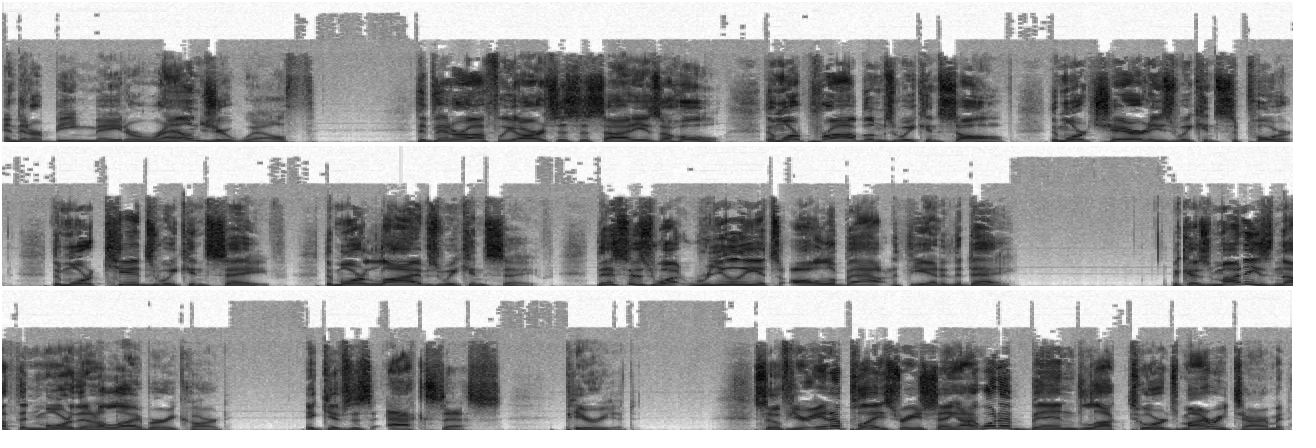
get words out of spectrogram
and that are being made around your wealth the better off we are as a society as a whole. The more problems we can solve, the more charities we can support, the more kids we can save, the more lives we can save. This is what really it's all about at the end of the day. Because money is nothing more than a library card. It gives us access, period. So if you're in a place where you're saying, I want to bend luck towards my retirement,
